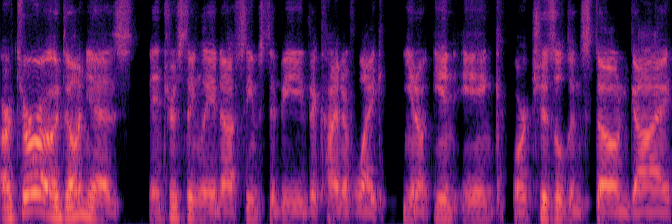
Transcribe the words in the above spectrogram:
Arturo Ordonez, interestingly enough, seems to be the kind of like you know in ink or chiseled in stone guy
